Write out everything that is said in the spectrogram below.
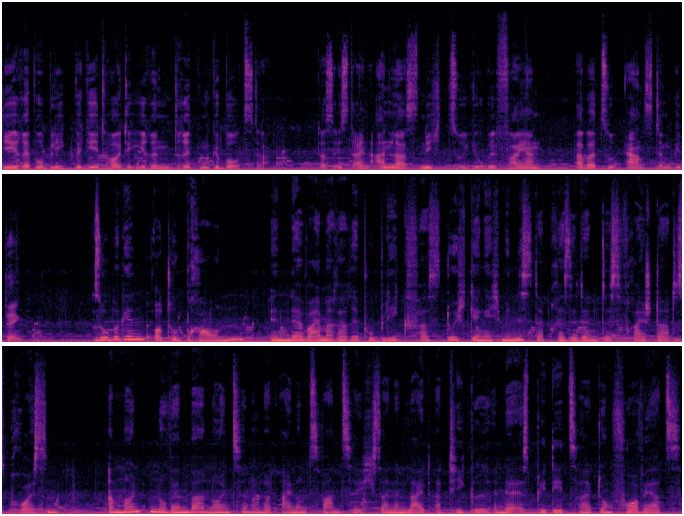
Die Republik begeht heute ihren dritten Geburtstag. Das ist ein Anlass nicht zu Jubelfeiern, aber zu ernstem Gedenken. So beginnt Otto Braun, in der Weimarer Republik fast durchgängig Ministerpräsident des Freistaates Preußen, am 9. November 1921 seinen Leitartikel in der SPD-Zeitung Vorwärts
